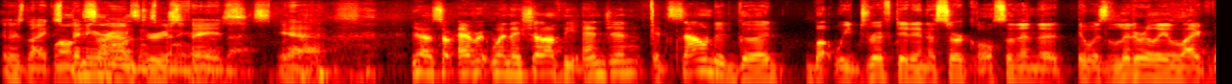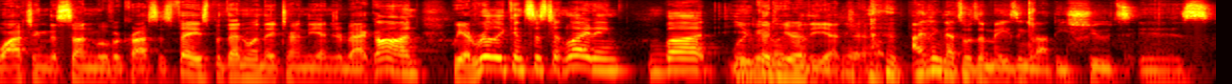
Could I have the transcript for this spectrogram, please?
It was like Well, spinning around wasn't Drew's spinning at our face. best, but- yeah. Yeah, so every when they shut off the engine, it sounded good, but we drifted in a circle. So then the it was literally like watching the sun move across his face. But then when they turned the engine back on, we had really consistent lighting, but you could hear with- the engine. I think that's what's amazing about these shoots is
